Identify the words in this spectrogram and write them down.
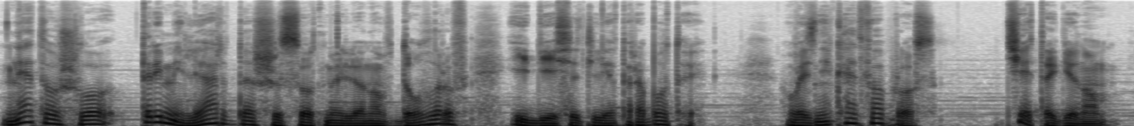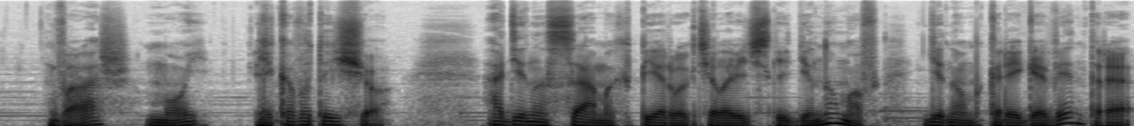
На это ушло 3 миллиарда 600 миллионов долларов и 10 лет работы. Возникает вопрос, чей это геном? Ваш, мой или кого-то еще? Один из самых первых человеческих геномов – геном Крейга Вентера,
